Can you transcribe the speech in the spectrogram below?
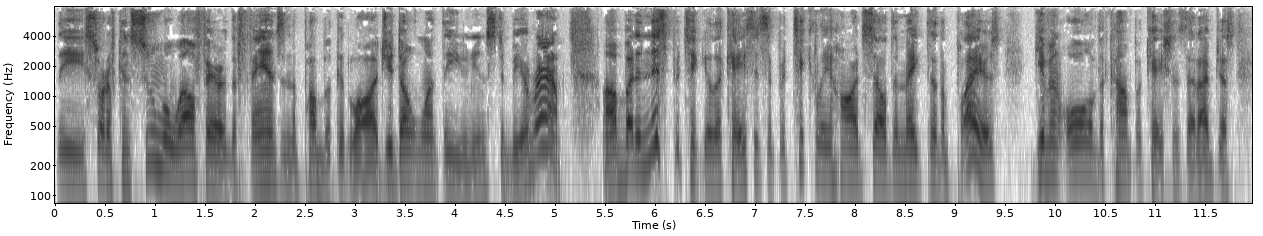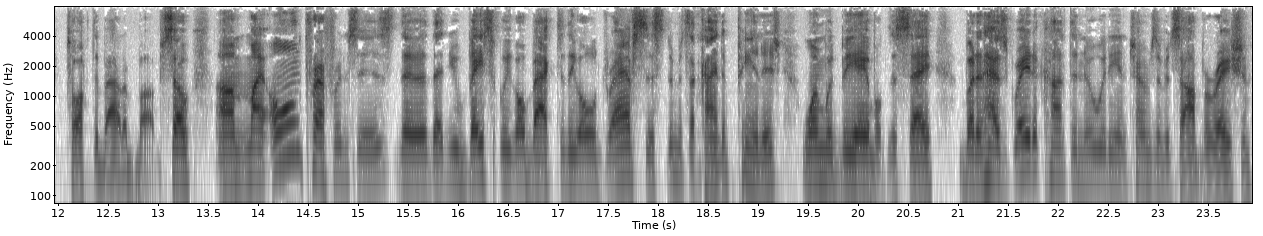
the sort of consumer welfare of the fans and the public at large, you don't want the unions to be around. Uh, but in this particular case, it's a particularly hard sell to make to the players given all of the complications that I've just talked about above. So um, my own preference is the, that you basically go back to the old draft system. It's a kind of peonage, one would be able to say, but it has greater continuity in terms of its operation,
